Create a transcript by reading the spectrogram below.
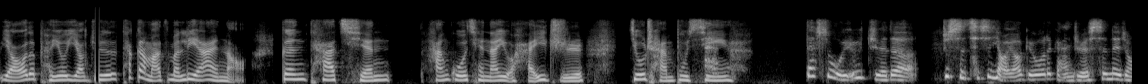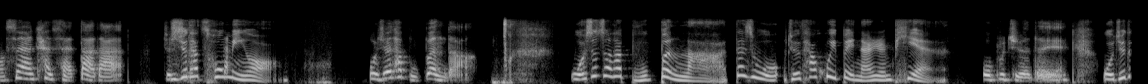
瑶瑶的朋友一样，觉得他干嘛这么恋爱脑，跟他前韩国前男友还一直纠缠不清。但是我又觉得，就是其实瑶瑶给我的感觉是那种，虽然看起来大大，你觉得他聪明哦？我觉得他不笨的。我是知道他不笨啦，但是我觉得他会被男人骗。我不觉得耶，我觉得。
